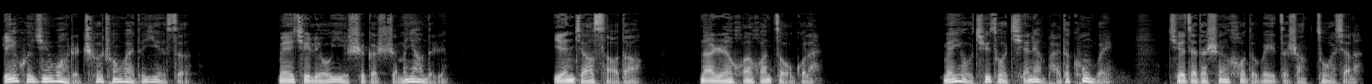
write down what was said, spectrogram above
林慧君望着车窗外的夜色，没去留意是个什么样的人。眼角扫到，那人缓缓走过来，没有去坐前两排的空位，却在他身后的位子上坐下了。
